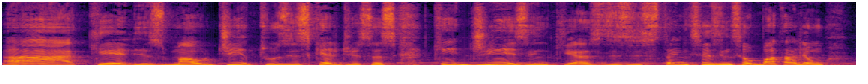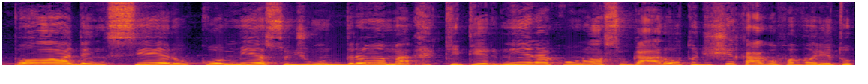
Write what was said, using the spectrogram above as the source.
Ah, aqueles malditos esquerdistas que dizem que as desistências em seu batalhão podem ser o começo de um drama que termina com nosso garoto de Chicago favorito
